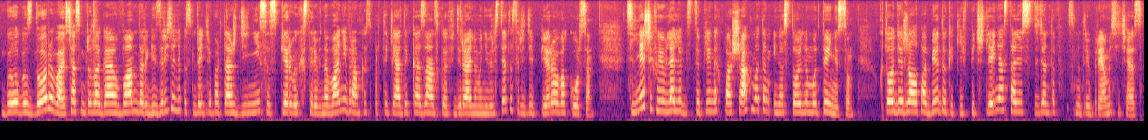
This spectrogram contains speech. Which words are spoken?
Было бы здорово. А сейчас мы предлагаем вам, дорогие зрители, посмотреть репортаж Дениса с первых соревнований в рамках спартакиады Казанского федерального университета среди первого курса. Сильнейших выявляли в дисциплинах по шахматам и настольному теннису. Кто одержал победу, какие впечатления остались у студентов, смотри прямо сейчас.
